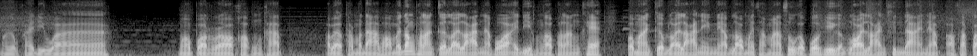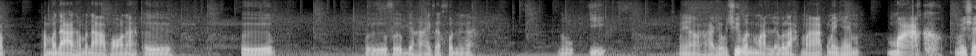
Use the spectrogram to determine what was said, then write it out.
มากับใครดีวะมอปรอขอบคุณครับ เอาแบบธรรมดาพอไม่ต้องพลังเกินร้อยล้านนะเพราะว่าไอดีของเราพลังแค่ประมาณเกือบร้อยล้านเองนะครับเราไม่สามารถสู้กับพวกที่เกือบร้อยล้านขึ้นได้นะครับเอาสักแบบธรรมดาธรรมดาพอนะ เออปึ๊บปึ๊บปึ๊บเดี๋ยวหายสักคนหนึ่งอะนูกิไม่เอาหาชื่อชื่อมันหมันเลยเวละมาร์คไม่ใช่มาร์คไม่ใช่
